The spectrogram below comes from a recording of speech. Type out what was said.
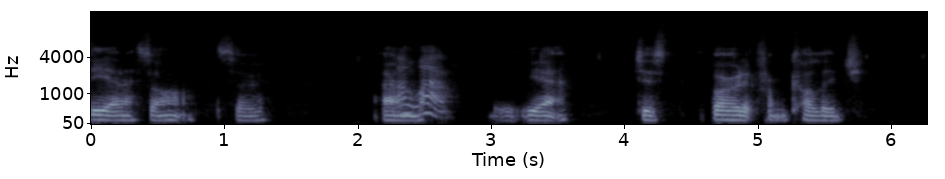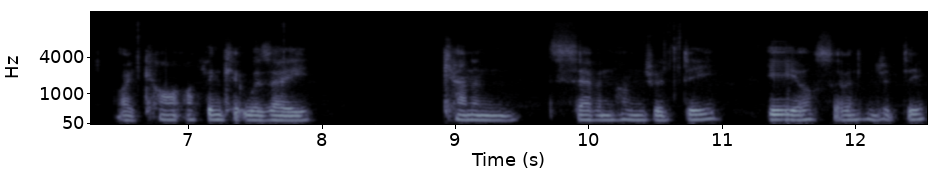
DLSR. So, um, oh wow. yeah, just borrowed it from college. I can't. I think it was a Canon 700D, EOS 700D. It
